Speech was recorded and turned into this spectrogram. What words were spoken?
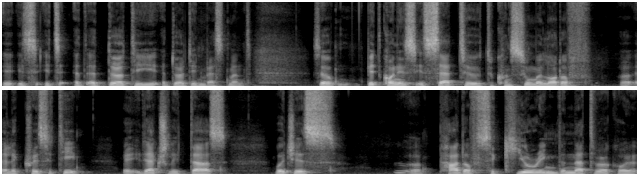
it's it's a, a, dirty a dirty investment. So Bitcoin is, is said to to consume a lot of uh, electricity. It actually does, which is uh, part of securing the network or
